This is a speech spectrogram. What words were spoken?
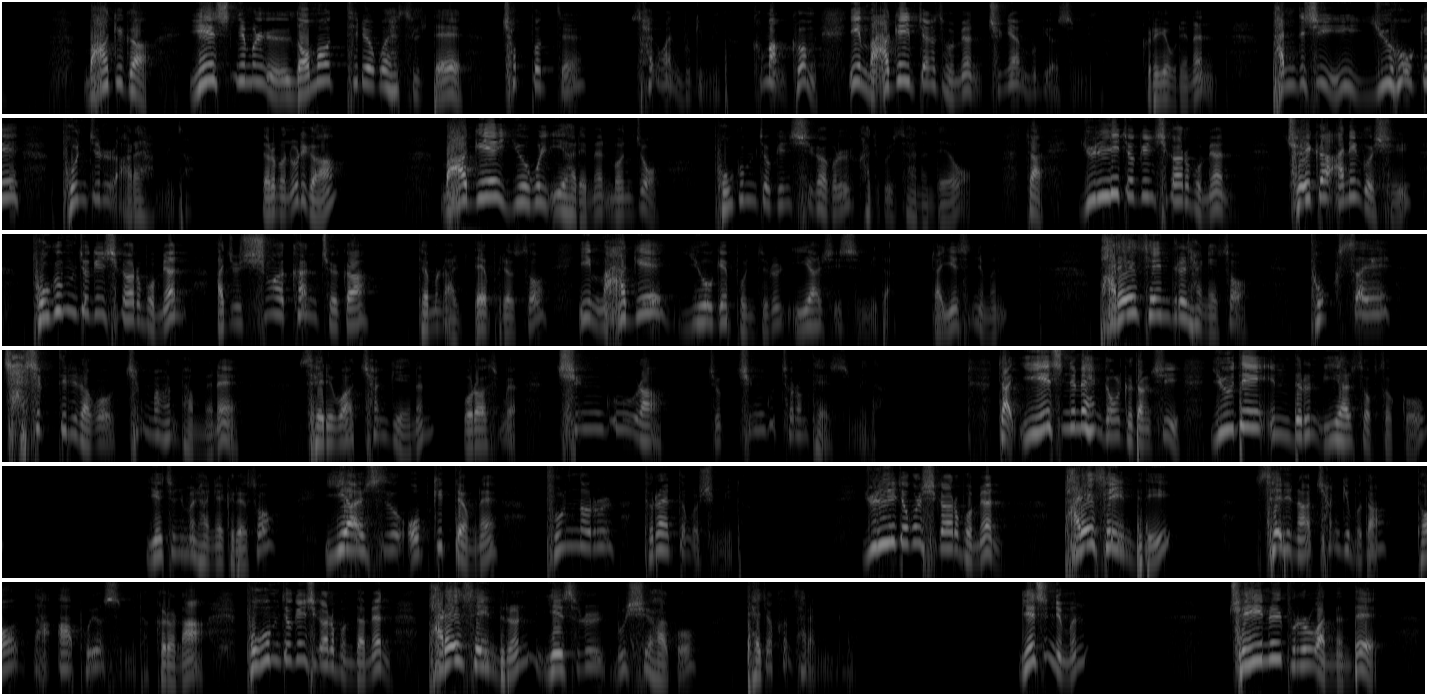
마귀가 예수님을 넘어뜨려고 했을 때 첫 번째 사용한 무기입니다. 그만큼 이 마귀의 입장에서 보면 중요한 무기였습니다. 그러게 우리는 반드시 이 유혹의 본질을 알아야 합니다. 여러분 우리가 마귀의 유혹을 이해하려면 먼저 복음적인 시각을 가지고 있어야 하는데요. 자, 윤리적인 시각으로 보면 죄가 아닌 것이 복음적인 시각으로 보면 아주 흉악한 죄가 됨을 알때 버려서 이 마귀의 유혹의 본질을 이해할 수 있습니다. 자, 예수님은 바레새인들을 향해서 독사의 자식들이라고 책망한 반면에 세리와 창기에는 뭐라고 했습니까? 친구라 즉 친구처럼 대했습니다. 자, 이 예수님의 행동을 그 당시 유대인들은 이해할 수 없었고 예수님을 향해 그래서 이해할 수 없기 때문에 분노를 드러냈던 것입니다. 윤리적으로 시각으로 보면 바리새인들이 세리나 창기보다 더 나아 보였습니다. 그러나 복음적인 시각으로 본다면 바리새인들은 예수를 무시하고 대적한 사람입니다. 예수님은 죄인을 부르러 왔는데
